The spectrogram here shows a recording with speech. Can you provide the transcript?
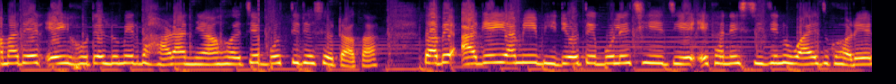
আমাদের এই হোটেল রুমের ভাড়া নেওয়া হয়েছে বত্রিশশো টাকা। তবে আগেই আমি ভিডিওতে বলেছি যে এখানে সিজন ওয়াইজ ঘরের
